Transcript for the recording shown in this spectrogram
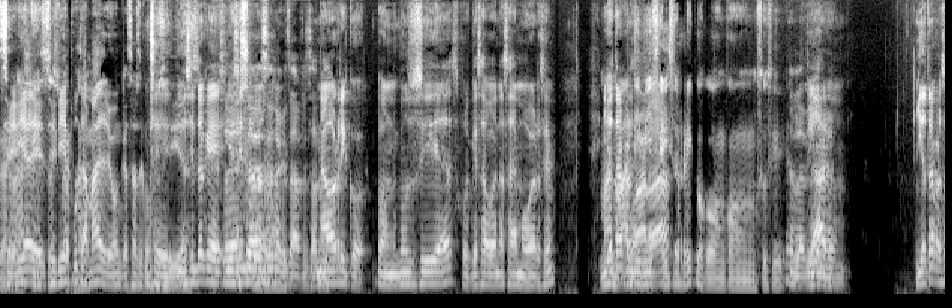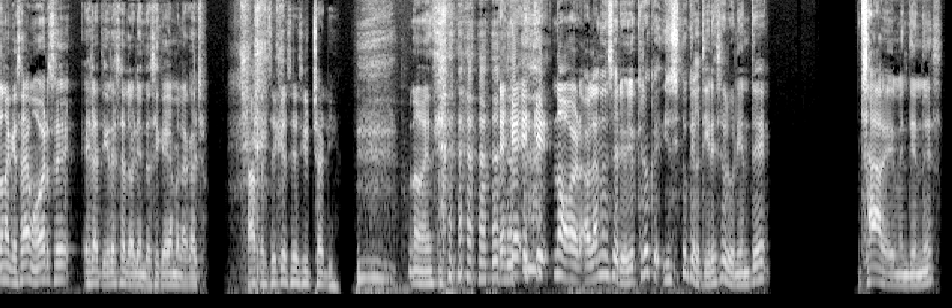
sería, sería puta madre weón, casarse con sus ideas. Yo siento que, yo siento, eso, es lo que estaba pensando. me hago rico con, con, sus ideas porque esa huevona sabe moverse. y otra persona se hizo rico con, con sus ideas. Claro. Y otra persona que sabe moverse es la tigresa del oriente, así que ya me la cacho. Ah, pensé que a decir Charlie. No, es, es que, es que, no, a ver, hablando en serio, yo creo que, yo siento que la tigresa del oriente sabe, ¿me entiendes?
